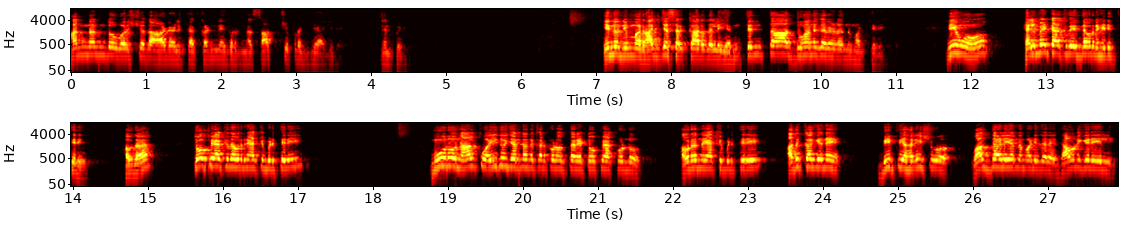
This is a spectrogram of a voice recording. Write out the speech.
ಹನ್ನೊಂದು ವರ್ಷದ ಆಡಳಿತ ಕಣ್ಣೆದುರಿನ ಸಾಕ್ಷಿ ಪ್ರಜ್ಞೆ ಆಗಿದೆ. ನೆನಪಿಡಿ. ಇನ್ನು ನಿಮ್ಮ ರಾಜ್ಯ ಸರ್ಕಾರದಲ್ಲಿ ಎಂತೆಂಥ ಅಧ್ವಾನಗಳನ್ನು ಮಾಡ್ತೀರಿ? ನೀವು ಹೆಲ್ಮೆಟ್ ಹಾಕದೆ ಇದ್ದವ್ರನ್ನ ಹಿಡಿತೀರಿ. ಹೌದಾ? ಟೋಪಿ ಹಾಕದವ್ರನ್ನ ಯಾಕೆ ಬಿಡ್ತೀರಿ? ಮೂರು, ನಾಲ್ಕು, ಐದು ಜನರನ್ನು ಕರ್ಕೊಂಡು ಹೋಗ್ತಾರೆ ಟೋಪಿ ಹಾಕೊಂಡು ಅವರನ್ನ ಯಾಕೆ ಬಿಡ್ತೀರಿ? ಅದಕ್ಕಾಗೇನೆ ಬಿ ಪಿ ಹರೀಶ್ ವಾಗ್ದಾಳಿಯನ್ನ ಮಾಡಿದ್ದಾರೆ ದಾವಣಗೆರೆಯಲ್ಲಿ.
